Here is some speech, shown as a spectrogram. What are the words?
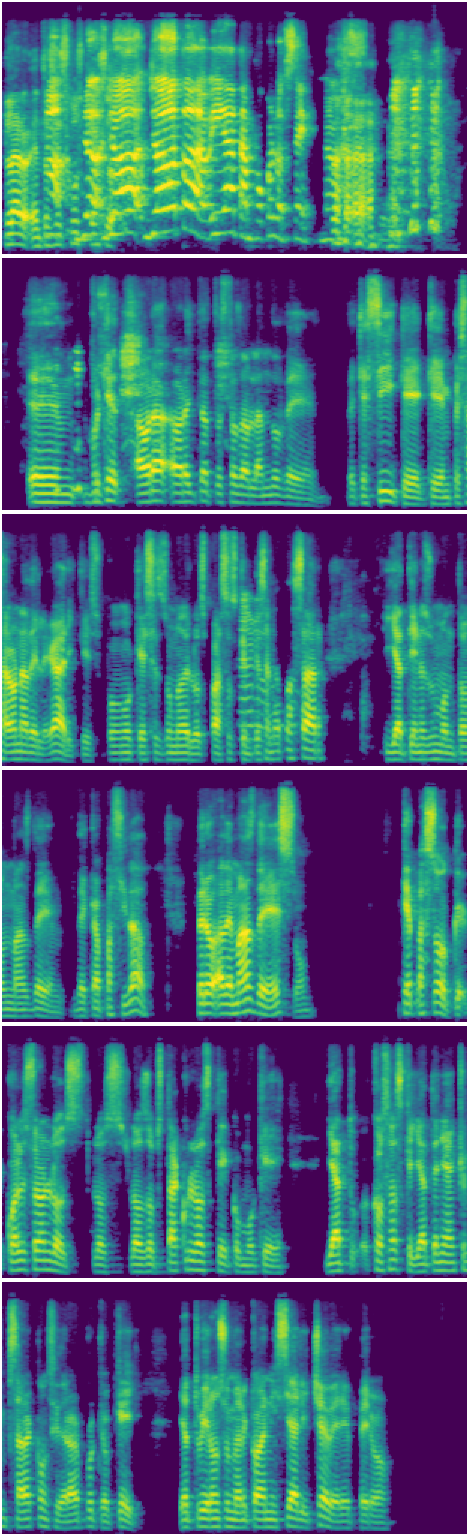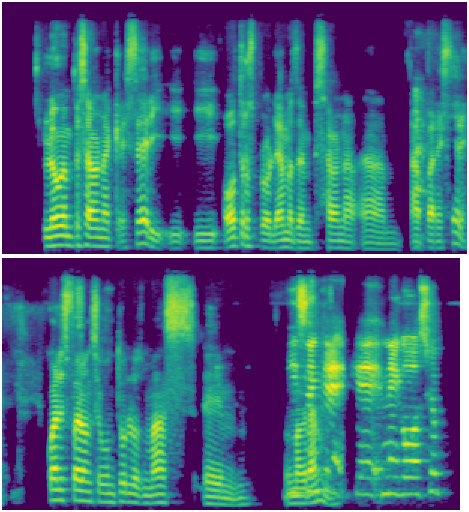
claro, entonces justo yo, yo, todavía tampoco lo sé, ¿no? Em, porque ahora, ahorita tú estás hablando de, de que sí, que, que, empezaron a delegar y que supongo que ese es uno de los pasos que empiezan a pasar y ya tienes un montón más de, de capacidad. Pero además de eso, ¿qué pasó? ¿Qué, ¿Cuáles fueron los, los, los obstáculos que como que ya, cosas que ya tenían que empezar a considerar porque, ok, ya tuvieron su mercado inicial y chévere, pero luego empezaron a crecer y, y, otros problemas empezaron a, a, aparecer. ¿Cuáles fueron, según tú, los más, eh, Dicen que, que, negocio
